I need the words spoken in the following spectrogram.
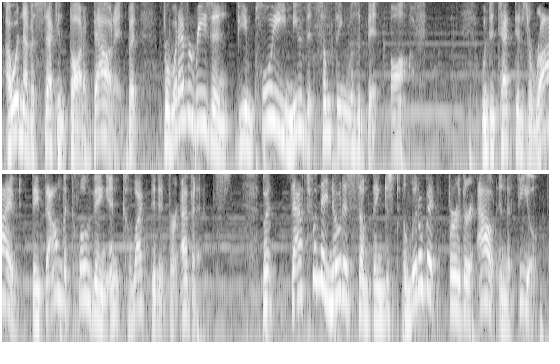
I wouldn't have a second thought about it, but for whatever reason, the employee knew that something was a bit off. When detectives arrived, they found the clothing and collected it for evidence. But that's when they noticed something just a little bit further out in the field.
